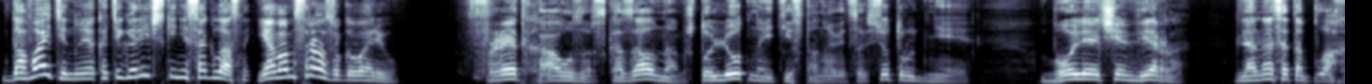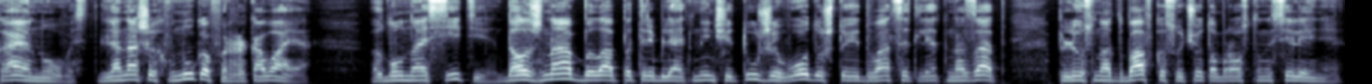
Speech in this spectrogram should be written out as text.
Давайте, но я категорически не согласна. Я вам сразу говорю. Фред Хаузер сказал нам, что лед найти становится все труднее. Более чем верно. Для нас это плохая новость, для наших внуков роковая. Луна-Сити должна была потреблять нынче ту же воду, что и 20 лет назад, плюс надбавка с учетом роста населения.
